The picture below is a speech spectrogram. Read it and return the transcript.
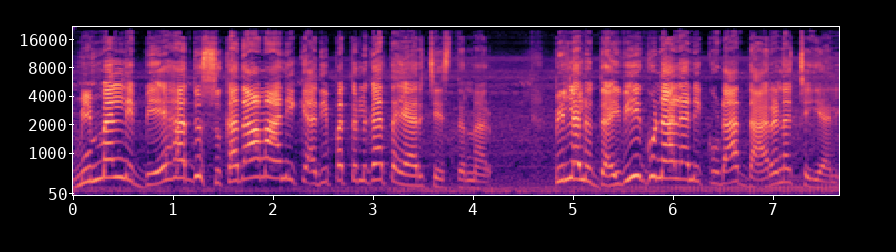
మిమ్మల్ని బేహద్దు సుఖధామానికి అధిపతులుగా తయారు చేస్తున్నారు. పిల్లలు దైవీ గుణాలని కూడా ధారణ చేయాలి.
